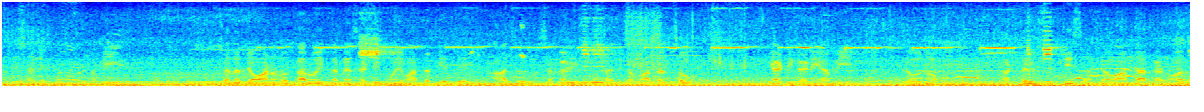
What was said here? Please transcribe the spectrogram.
आदेश सदरच्या वाहनांवर कारवाई करण्यासाठी मोहीम हातात घेतली आहे. आज सकाळी तालिका माता चौक या ठिकाणी आम्ही जवळजवळ अठ्ठावीस ते तीस अशा वाहनधारकांवर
